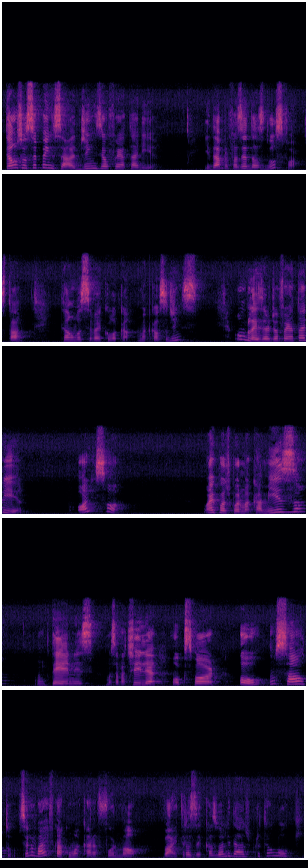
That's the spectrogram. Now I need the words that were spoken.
Então, se você pensar jeans e alfaiataria, e dá para fazer das duas formas, tá? Então, você vai colocar uma calça jeans, um blazer de alfaiataria. Olha só. Aí pode pôr uma camisa, um tênis, uma sapatilha, um oxford ou um salto. Você não vai ficar com uma cara formal, vai trazer casualidade para o teu look.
